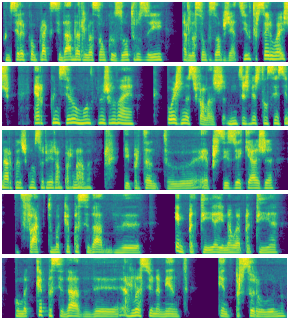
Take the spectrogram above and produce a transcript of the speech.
conhecer a complexidade da relação com os outros e a relação com os objetos. E o terceiro eixo é reconhecer o mundo que nos rodeia. Hoje nas escolas muitas vezes estão-se a ensinar coisas que não serviram para nada e, portanto, é preciso é que haja de facto uma capacidade de empatia e não apatia, uma capacidade de relacionamento entre professor e aluno,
